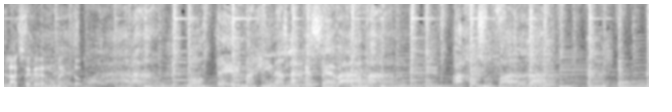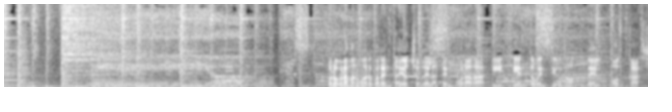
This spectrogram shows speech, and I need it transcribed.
la serie del momento. No te imaginas la Programa número 48 de la temporada y 121 del podcast.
